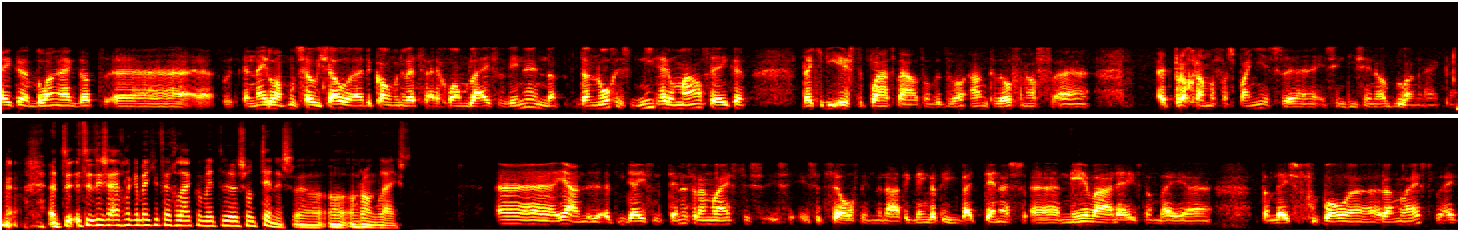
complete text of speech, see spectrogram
zeker belangrijk dat eh, Nederland moet sowieso eh, de komende wedstrijden gewoon blijven winnen. En dan, dan nog is het niet helemaal zeker dat je die eerste plaats behoudt. Want het hangt er wel vanaf... eh, het programma van Spanje is, is in die zin ook belangrijk. Het, het, het is eigenlijk een beetje vergelijkbaar met zo'n tennisranglijst. Eh, ja, het idee van de tennisranglijst is, is, is hetzelfde inderdaad. Ik denk dat hij bij tennis meer waarde heeft dan bij dan deze voetbalranglijst. bij,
